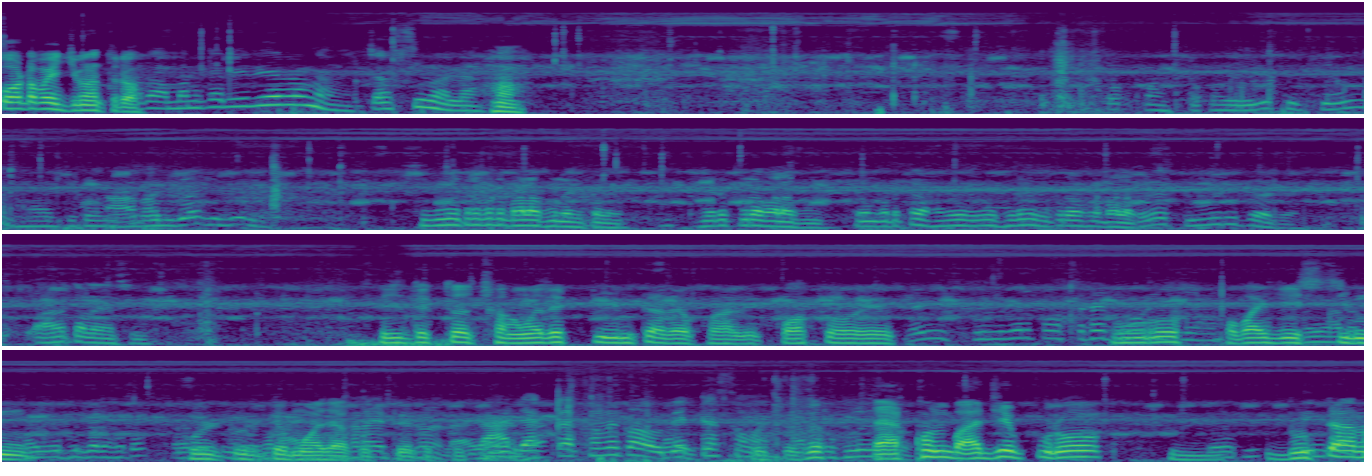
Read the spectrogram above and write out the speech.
কটা পাইছি মাত্র। হ্যাঁ। শুধু তোর করে ভালো ফুল আছে এটা পুরো ভালো ফুল। তোমার হাতে পুরো ভালো ফুল। আর তলে আছি এই যে দেখতে পাচ্ছ আমাদের টিমটা দেখো খালি কত পুরো সবাই যে ফুল তুলতে মজা করতে এখন বাজে পুরো দুটার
